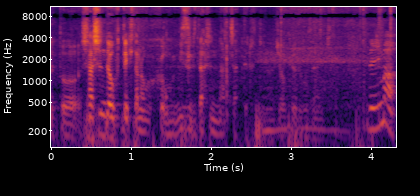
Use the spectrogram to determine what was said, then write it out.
ー、と写真で送ってきたのがここも水浸しになっちゃってるという状況でございました。で今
